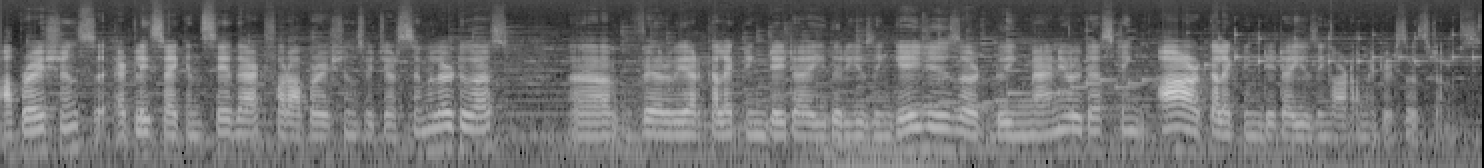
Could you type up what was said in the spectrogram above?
operations, at least I can say that for operations which are similar to us uh, where we are collecting data either using gauges or doing manual testing or collecting data using automated systems.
